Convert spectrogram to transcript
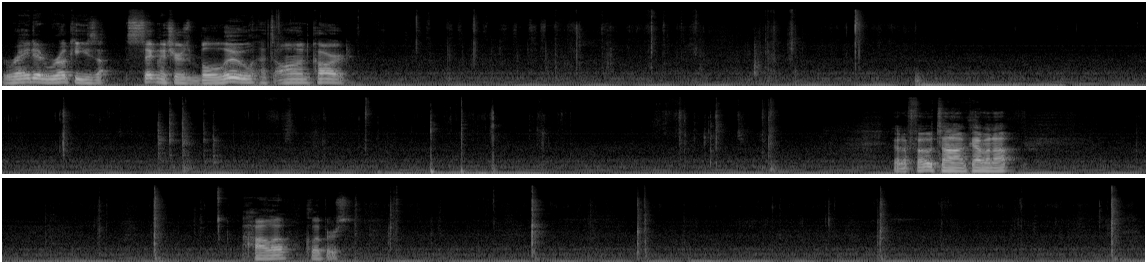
Rated rookies signatures blue. That's on card. Got a photon coming up. Hollow Clippers.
